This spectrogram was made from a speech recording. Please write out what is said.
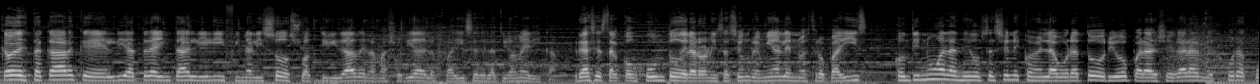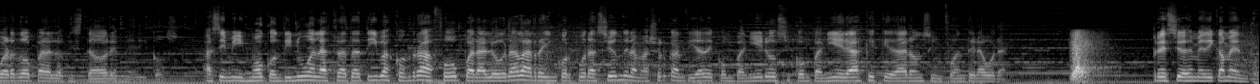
Cabe destacar que el día 30 Lili finalizó su actividad en la mayoría de los países de Latinoamérica. Gracias al conjunto de la organización gremial en nuestro país, continúan las negociaciones con el laboratorio para llegar al mejor acuerdo para los visitadores médicos. Asimismo, continúan las tratativas con RAFO para lograr la reincorporación de la mayor cantidad de compañeros y compañeras que quedaron sin fuente laboral. Precios de medicamentos.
